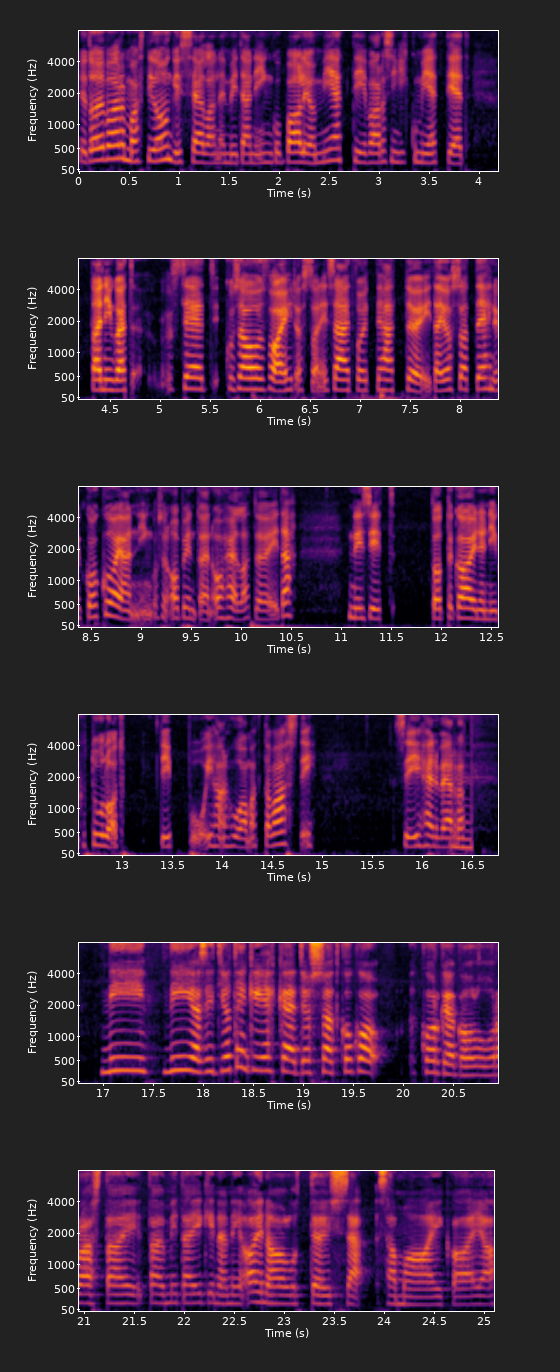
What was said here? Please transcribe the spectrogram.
ja toi varmasti onkin sellainen, mitä niin kuin paljon miettii, varsinkin kun miettii, että tai niin kuin, että se, että kun sä oot vaihdossa, niin sä et voi tehdä töitä. Jos sä oot tehnyt koko ajan niin sen opintojen ohella töitä, niin sit totta kai ne niin tulot tippuu ihan huomattavasti siihen verran. Mm. Niin, niin, ja sitten jotenkin ehkä, että jos sä oot koko korkeakouluuras tai, tai mitä ikinä, niin aina ollut töissä samaa aikaa ja,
